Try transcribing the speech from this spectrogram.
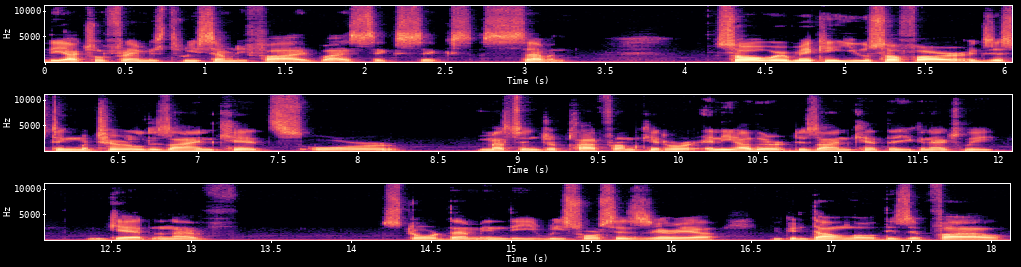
the actual frame is 375 by 667. So we're making use of our existing material design kits or messenger platform kit or any other design kit that you can actually get and I've stored them in the resources area. You can download the zip file.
